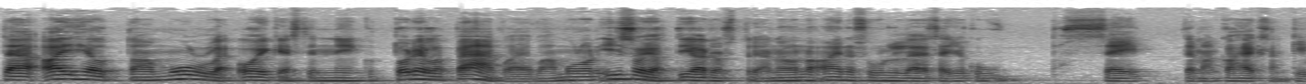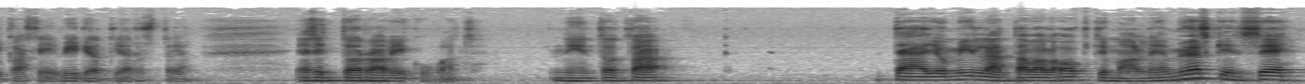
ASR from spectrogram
tämä aiheuttaa mulle oikeasti niin kuin todella päävaivaa. Mulla on isoja tiedostoja, ne on aina suunnilleen se joku 7-8 gigasia videotiedostoja. Ja sitten on ravikuvat. Niin tota, tämä ei ole millään tavalla optimaalinen. Ja myöskin se,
